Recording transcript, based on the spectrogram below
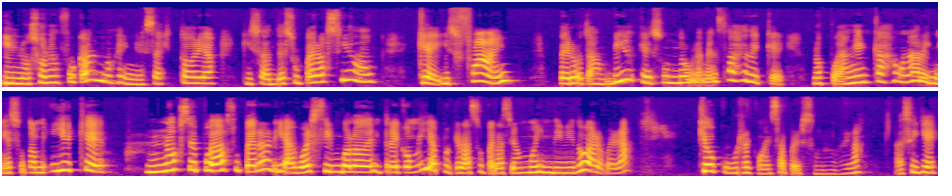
Y no solo enfocarnos en esa historia quizás de superación, que es fine, pero también es un doble mensaje de que nos puedan encajonar en eso también. Y es que no se pueda superar, y hago el símbolo de entre comillas, porque la superación es muy individual, ¿verdad? ¿Qué ocurre con esa persona, verdad? Así que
